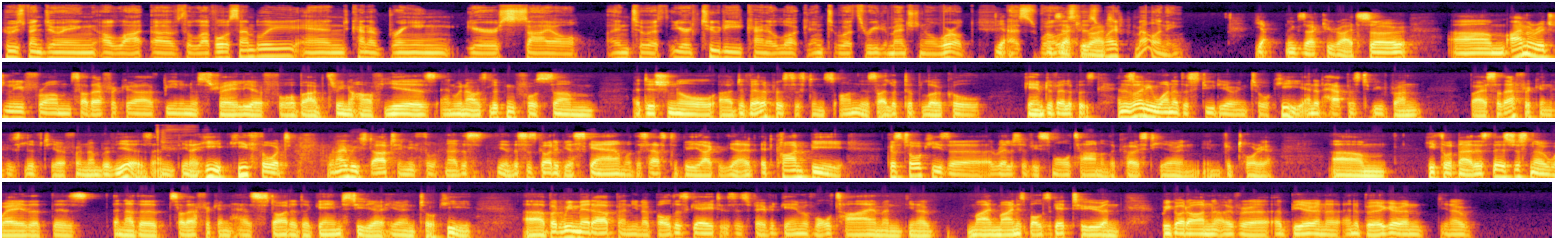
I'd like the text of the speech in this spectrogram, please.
who's been doing a lot of the level assembly and kind of bringing your style into a your 2D kind of look into a three dimensional world, yeah, as well exactly as his right. wife Melanie. Yeah, exactly right. So um, I'm originally from South Africa. I've been in Australia for about three and a half years, and when I was looking for some additional uh, developer assistance on this, I looked up local game developers, and there's only one other studio in Torquay, and it happens to be run by a South African who's lived here for a number of years. And you know, he he thought when I reached out to him, he thought, no, this you know this has got to be a scam, or this has to be like you know it, it can't be because Torquay's a, a relatively small town on the coast here in in Victoria. Um, he thought, no, there's there's just no way that there's another South African has started a game studio here in Torquay. Uh, but we met up, and you know, Baldur's Gate is his favorite game of all time, and you know, mine mine is Baldur's Gate 2, and we got on over a, a beer and a, and a burger, and you know,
